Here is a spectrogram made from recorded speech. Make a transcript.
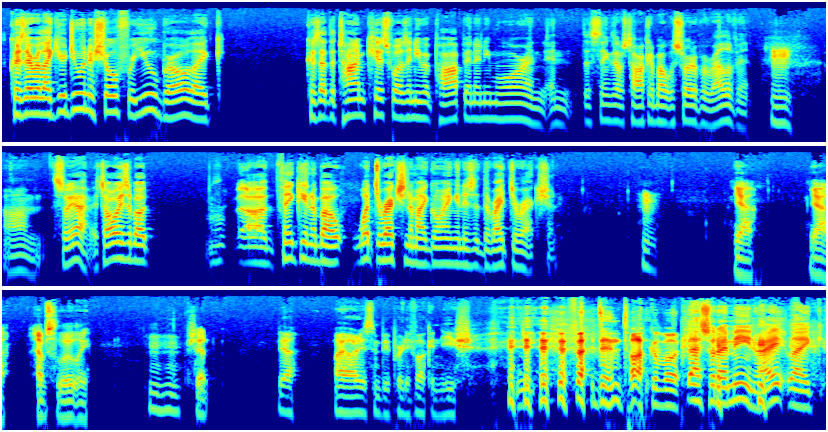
Because they were like, "You're doing a show for you, bro." Like, because at the time Kiss wasn't even popping anymore, and and the things I was talking about was sort of irrelevant. Hmm. Um, so yeah, it's always about uh, thinking about what direction am I going, and is it the right direction? Yeah, yeah, absolutely. Mm-hmm. Shit. Yeah. My audience would be pretty fucking niche if I didn't talk about. That's what I mean, right? Like,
